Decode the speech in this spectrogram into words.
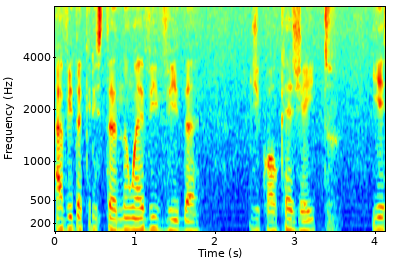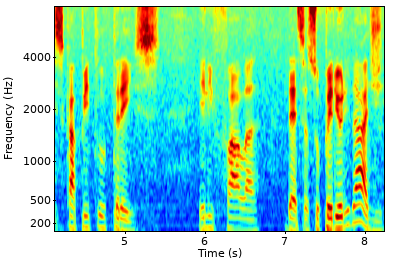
A vida cristã não é vivida de qualquer jeito. E esse capítulo 3, ele fala dessa superioridade.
